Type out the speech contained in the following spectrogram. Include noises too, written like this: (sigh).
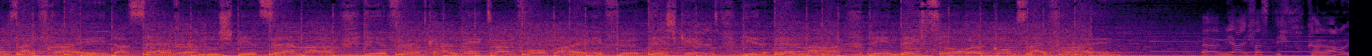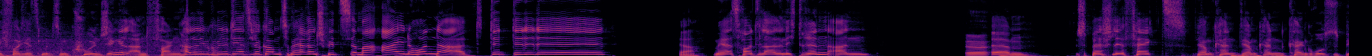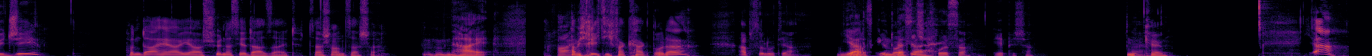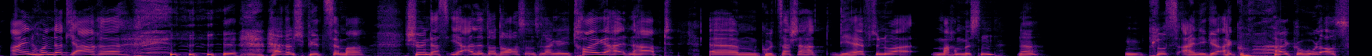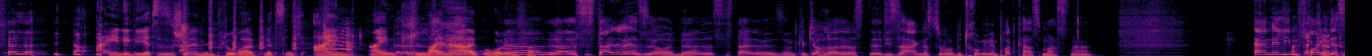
und und sei frei. Das Herrenspielzimmer, hier führt kein Weg dran vorbei. Für dich gilt hier immer, lehn dich zurück und sei frei. Ähm, ja, ich weiß, ich, keine Ahnung, ich wollte jetzt mit so einem coolen Jingle anfangen. Hallo liebe Community, herzlich willkommen zum Herrenspielzimmer 100. Ja, mehr ist heute leider nicht drin an äh. ähm, Special Effects. Wir haben kein, wir haben kein, kein großes Budget. Von daher, ja, schön, dass ihr da seid. Sascha und Sascha. Hi. Hi. Habe ich richtig verkackt, oder? Absolut, ja. Ja, das ging deutlich besser. größer, epischer. Okay. Ja, 100 Jahre (laughs) Herrenspielzimmer. Schön, dass ihr alle da draußen uns so lange die Treue gehalten habt. Ähm, gut, Sascha hat die Hälfte nur machen müssen, ne? Plus einige Alko (laughs) Alkoholausfälle. Ja, einige, jetzt ist es schon in dem Plural plötzlich. Ein, ein kleiner Alkoholunfall. Ja, ja, das ist deine Version, ne? Das ist deine Version. Gibt ja auch Leute, dass, die sagen, dass du mal betrunken den Podcast machst, ne? Ähm, ihr Lieben, folgendes.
